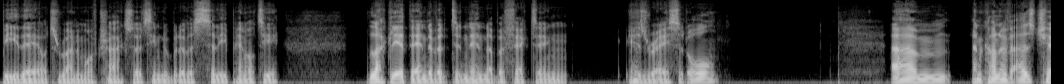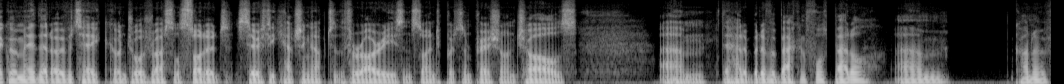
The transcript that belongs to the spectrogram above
be there or to run him off track. So it seemed a bit of a silly penalty. Luckily, at the end of it, didn't end up affecting his race at all. Um, and kind of as Checo made that overtake on George Russell, started seriously catching up to the Ferraris and starting to put some pressure on Charles. Um, they had a bit of a back and forth battle, um, kind of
